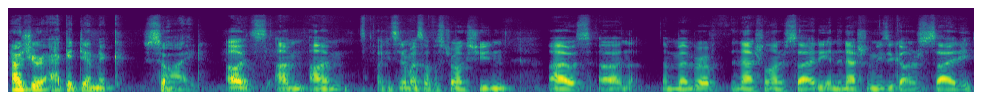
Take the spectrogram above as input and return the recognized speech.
how's your academic side? Oh, it's I'm I'm I consider myself a strong student. I was uh, a member of the National Honor Society and the National Music Honor Society.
